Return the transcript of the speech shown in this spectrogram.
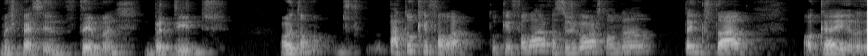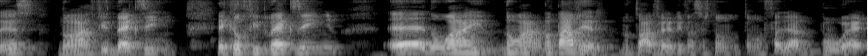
uma espécie de temas batidos, ou então, pá, estou aqui a falar, estou aqui a falar, vocês gostam, não? Tenho gostado, ok, agradeço. Não há feedbackzinho. Aquele feedbackzinho uh, não há, não há, não está a ver, não está a ver, e vocês estão, a falhar, bué.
